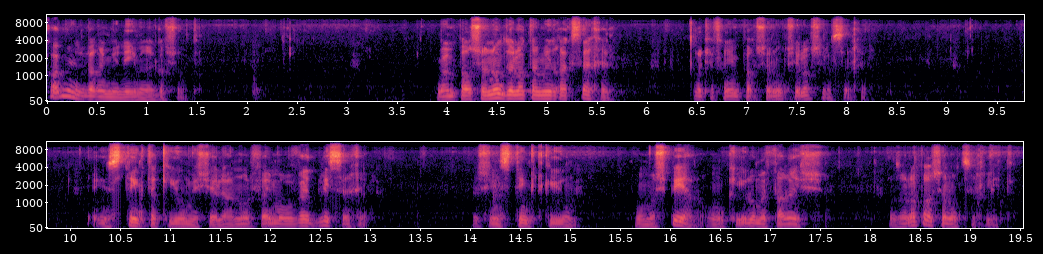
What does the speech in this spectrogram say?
כל מיני דברים מניעים מרגשות. גם פרשנות זה לא תמיד רק שכל, רק לפעמים פרשנות שלא של השכל. אינסטינקט הקיומי שלנו, לפעמים הוא עובד בלי שכל. יש אינסטינקט קיום. הוא משפיע, הוא כאילו מפרש. אז זו לא פרשנות שכלית.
